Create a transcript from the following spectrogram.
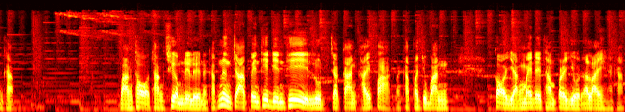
นะครับ วางท่อทางเชื่อมได้เลยนะครับ เนื่องจากเป็นที่ดินที่หลุดจากการขายฝากนะครับ ปัจจุบันก็ยังไม่ได้ทำประโยชน์อะไรนะครับ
